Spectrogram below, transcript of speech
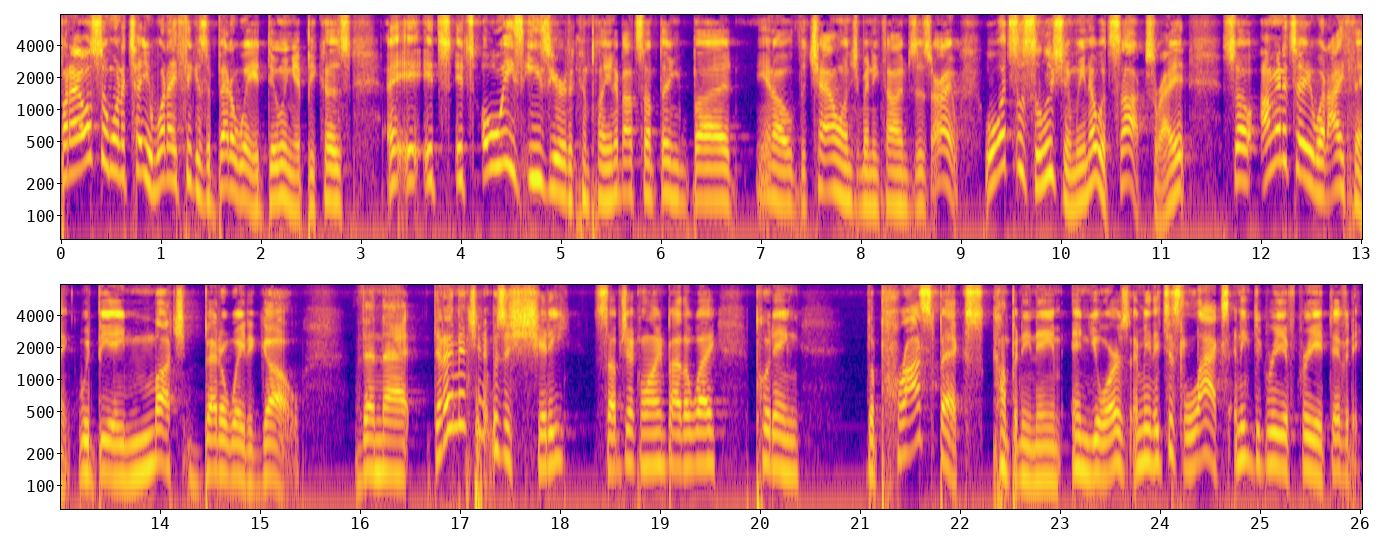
but I also want to tell you what I think is a better way of doing it because it's it's always easier to complain about something, but you know the challenge many times is all right. Well, what's the solution? We know it sucks, right? So I'm going to tell you what I think would be a much better way to go than that. Did I mention it was a shitty subject line? By the way, putting the prospect's company name and yours. I mean, it just lacks any degree of creativity.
